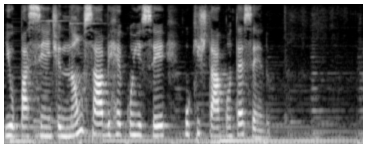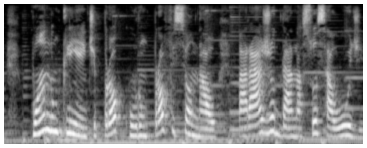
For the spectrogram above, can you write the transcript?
e o paciente não sabe reconhecer o que está acontecendo. Quando um cliente procura um profissional para ajudar na sua saúde,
